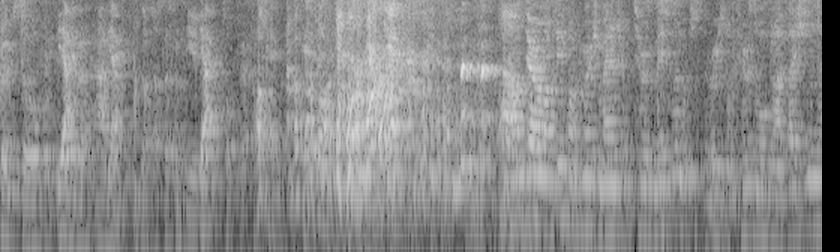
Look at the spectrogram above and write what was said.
groups or Yeah, whatever, um, yeah. not just listen to you, Yeah. but talk to us. Okay, okay. Okay. Uh, I'm Darryl Monteith, I'm Commercial Manager for Tourism Eastland, which is the regional tourism organisation,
